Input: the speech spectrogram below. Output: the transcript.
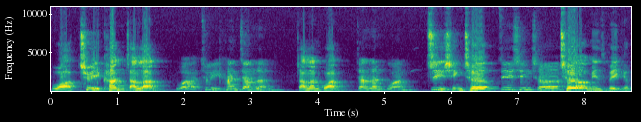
我去看展览我去看展览，展览馆展览馆。自行车自行车，车 means vehicle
